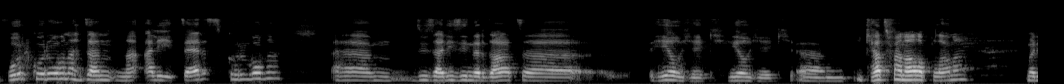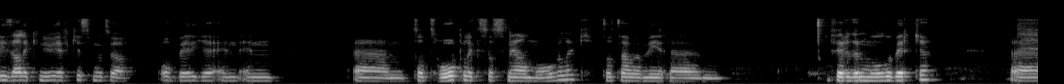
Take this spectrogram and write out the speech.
voor corona dan na, allee, tijdens corona. Ehm, dus dat is inderdaad eh, heel gek. Heel gek. Ehm, ik had van alle plannen, maar die zal ik nu even moeten opbergen en, en ehm, tot hopelijk zo snel mogelijk, totdat we weer ehm, verder mogen werken. Eh,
